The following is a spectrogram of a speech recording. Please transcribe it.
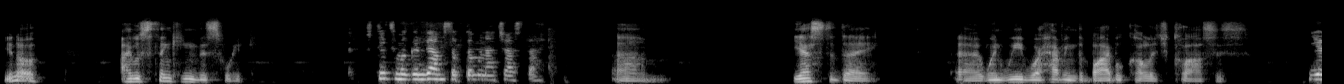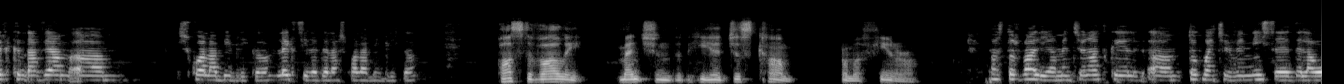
You know, I was thinking this week, Știți, mă gândeam săptămâna aceasta. um, yesterday, uh, when we were having the Bible college classes, Ieri când aveam um, școala biblică, lecțiile de la școala biblică, Pastor Vali mentioned that he had just come from a funeral. Pastor Vali a menționat că el um, tocmai ce venise de la o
